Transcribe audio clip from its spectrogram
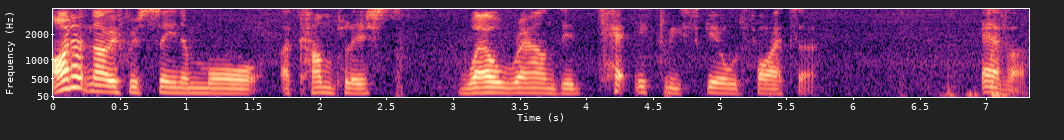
I don't know if we've seen a more accomplished, well-rounded, technically skilled fighter ever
